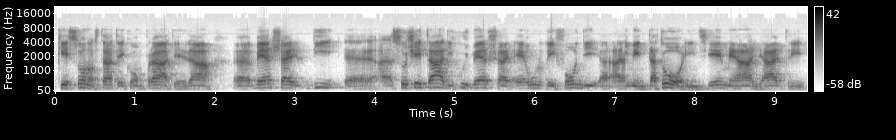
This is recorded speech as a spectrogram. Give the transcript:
che sono state comprate da uh, Berkshire di uh, società di cui Berkshire è uno dei fondi alimentatori insieme agli altri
